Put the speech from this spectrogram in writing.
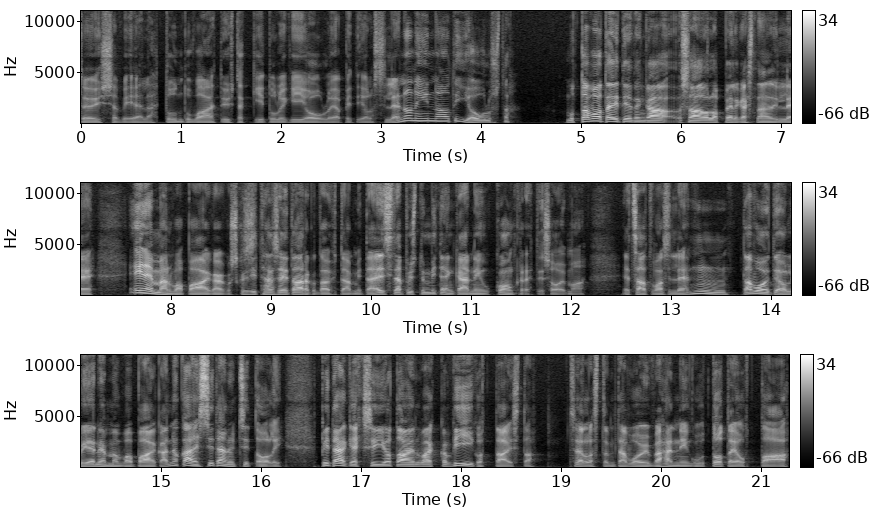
töissä vielä. Tuntuu vaan, että yhtäkkiä tulikin joulu ja piti olla silleen, no niin, nautin joulusta. Mutta tavoite ei tietenkään saa olla pelkästään enemmän vapaa-aikaa, koska sittenhän se ei tarkoita yhtään mitään. Ei sitä pysty mitenkään niinku konkretisoimaan. Että sä oot vaan silleen, hmm, tavoite oli enemmän vapaa-aikaa. No kai sitä nyt sit oli. Pitää keksiä jotain vaikka viikoittaista, sellaista, mitä voi vähän niinku toteuttaa.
